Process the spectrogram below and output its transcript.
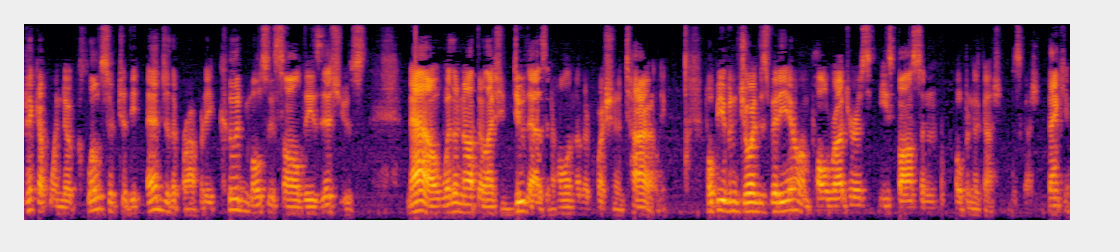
pickup window closer to the edge of the property could mostly solve these issues. Now, whether or not they'll actually do that is a whole other question entirely. Hope you've enjoyed this video. I'm Paul Rogers, East Boston Open Discussion. Discussion. Thank you.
